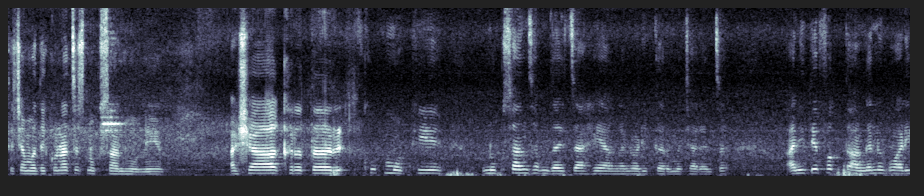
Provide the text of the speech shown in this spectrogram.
त्याच्यामध्ये कोणाचंच नुकसान होऊ नये. अशा खरं तर खूप मोठी नुकसान समजायचं आहे अंगणवाडी कर्मचाऱ्यांचं. आणि ते फक्त अंगणवाडी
